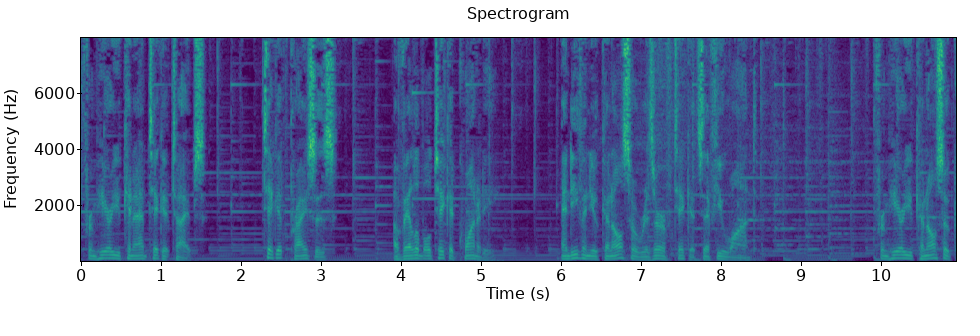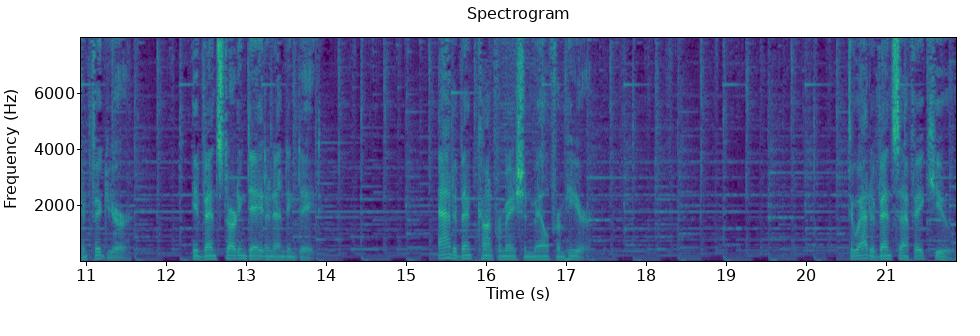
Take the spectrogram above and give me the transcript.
From here you can add ticket types, ticket prices, available ticket quantity, and even you can also reserve tickets if you want. From here you can also configure event starting date and ending date. Add event confirmation mail from here. To add events FAQ,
